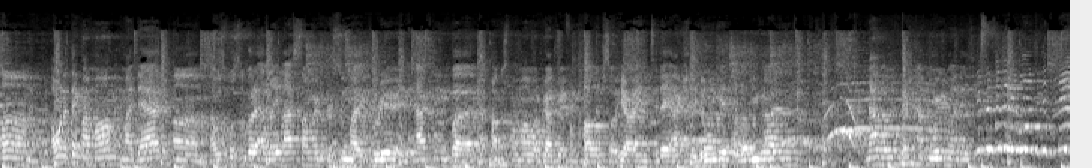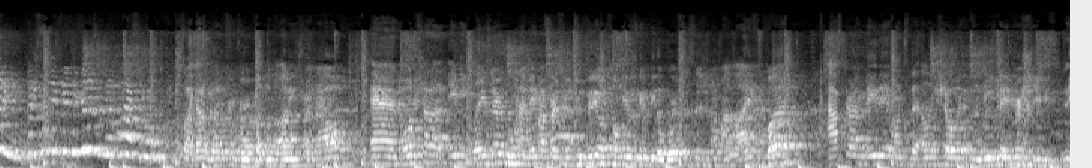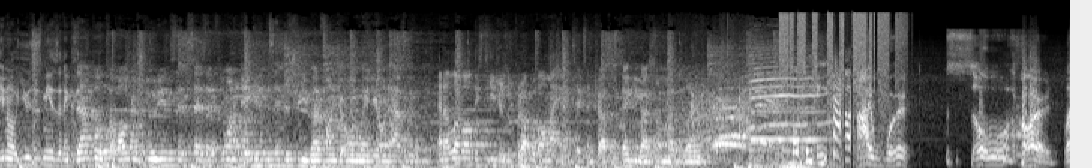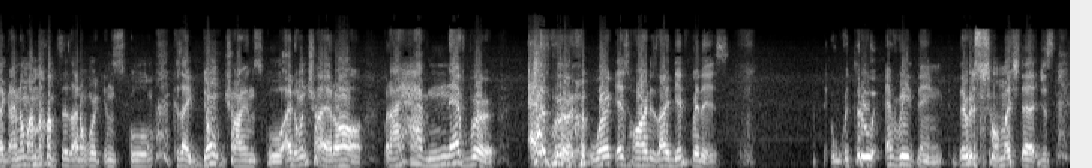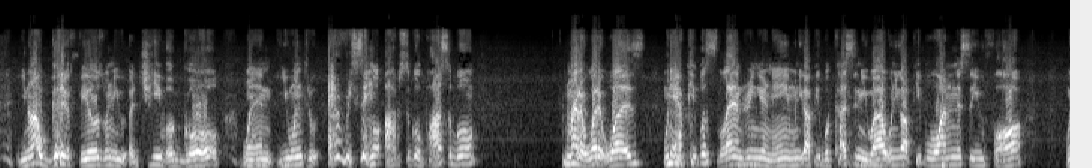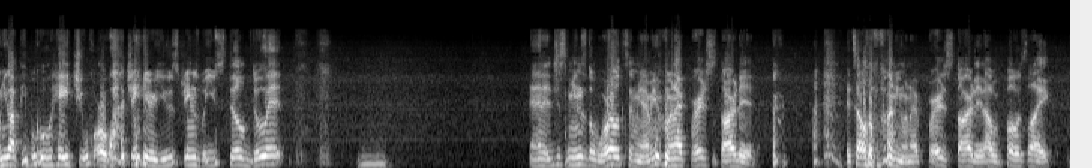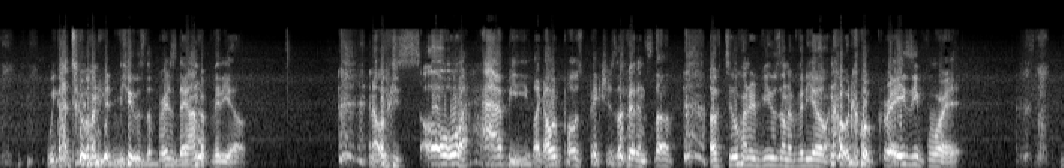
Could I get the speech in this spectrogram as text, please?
Um, I want to thank my mom and my dad. Um, I was supposed to go to LA last summer to pursue my career in acting, but I promised my mom I would graduate from college, so here I am today actually doing it. I love you guys. Now the only question I have to worry about is, you said somebody wants to get married. There's something ridiculous in the classroom. So I got a letter from her couple in the audience right now. And I want to shout out Amy Glazer, who when I made my first YouTube video told me it was going to be the worst decision of my life. But after I made it onto the Ellen Show and in the newspaper, she you know uses me as an example to all her students and says that if you want to make it in this industry, you gotta find your own way and your own avenue. And I love all these teachers who put up with all my antics and traveling. Thank you guys so much. Love you. I worked so hard. Like I know my mom says I don't work in school because I don't try in school. I don't try at all. But I have never, ever worked as hard as I did for this. Through everything, there was so much that just, you know how good it feels when you achieve a goal, when you went through every single obstacle possible, no matter what it was. When you have people slandering your name, when you got people cussing you out, when you got people wanting to see you fall, when you got people who hate you who are watching your Ustreams but you still do it. And it just means the world to me. I mean, when I first started, it's hella funny. When I first started, I would post like, we got 200 views the first day on a video. And I would be so happy. Like, I would post pictures of it and stuff of 200 views on a video, and I would go crazy for it.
